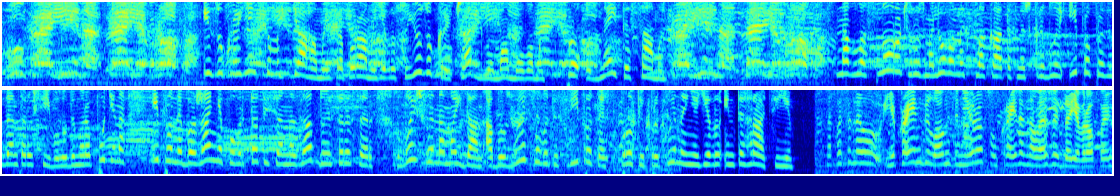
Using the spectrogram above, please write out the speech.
Україна це Європа. Із українськими стягами і прапорами Євросоюзу кричать двома мовами про одне й те саме. Україна це Європа! На власноруч розмальованих плакатах нашкребли і про президента Росії Володимира Путіна, і про небажання повертатися назад до СРСР. Вийшли на майдан, аби висловити свій протест проти припинення євроінтеграції. Написано Ukraine belongs in Europe, Україна належить до Європи.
